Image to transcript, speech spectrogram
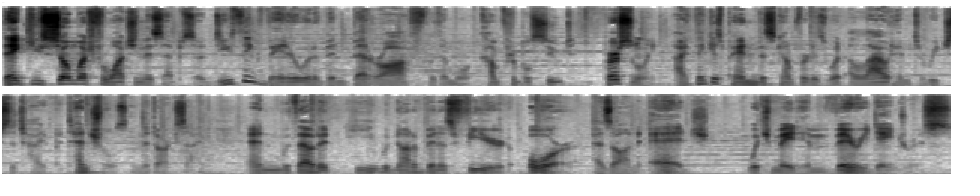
Thank you so much for watching this episode. Do you think Vader would have been better off with a more comfortable suit? Personally, I think his pain and discomfort is what allowed him to reach such high potentials in the dark side, and without it, he would not have been as feared or as on edge, which made him very dangerous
